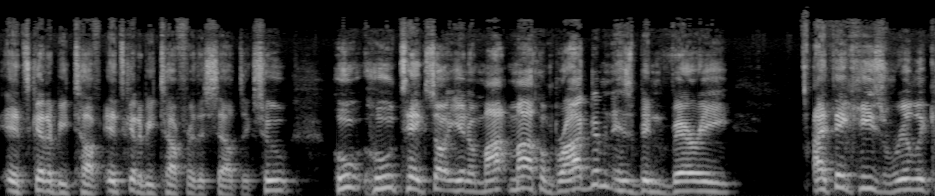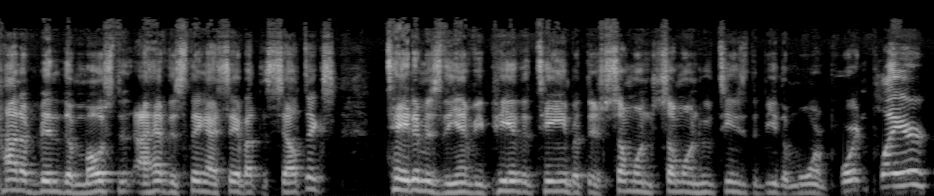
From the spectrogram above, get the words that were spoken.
it's going to be tough. It's going to be tough for the Celtics. Who who who takes on? You know, Ma- Malcolm Brogdon has been very. I think he's really kind of been the most. I have this thing I say about the Celtics. Tatum is the MVP of the team, but there's someone someone who seems to be the more important player.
